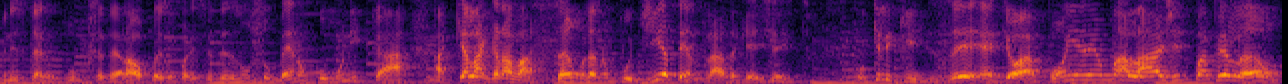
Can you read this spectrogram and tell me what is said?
Ministério Público Federal, coisa parecida, eles não souberam comunicar. Aquela gravação, ela não podia ter entrado daquele jeito. O que ele quis dizer é que, ó, ponha na embalagem de papelão,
